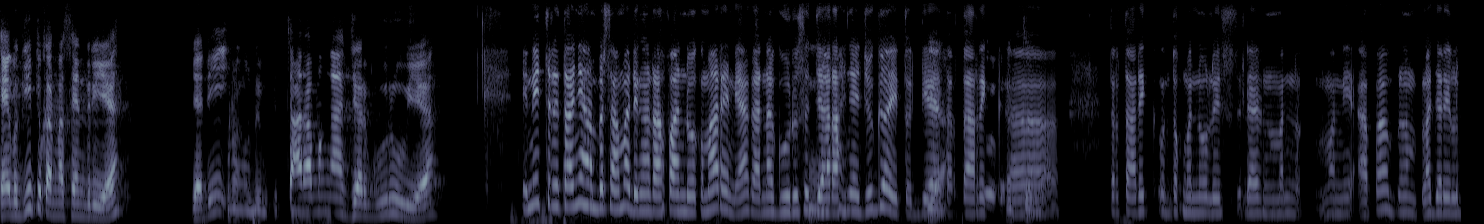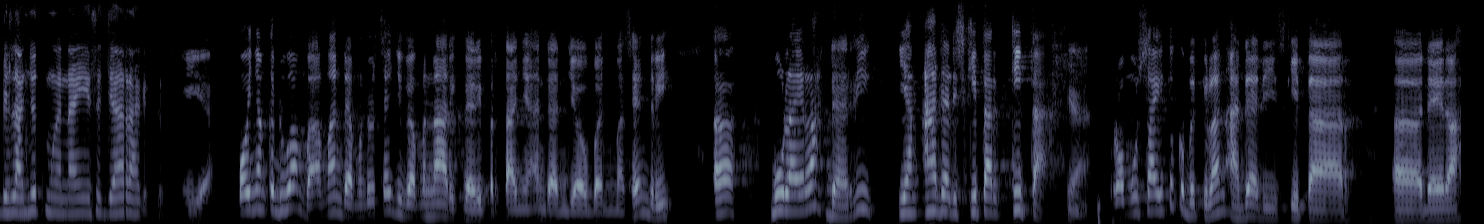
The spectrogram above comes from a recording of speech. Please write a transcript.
Kayak begitu kan Mas Henry ya? Jadi cara mengajar guru ya. Ini ceritanya hampir sama dengan Rafando kemarin ya, karena guru hmm. sejarahnya juga itu dia ya, tertarik betul. Uh, tertarik untuk menulis dan men, men, apa pelajari lebih lanjut mengenai sejarah gitu. Iya. Poin yang kedua Mbak Amanda menurut saya juga menarik dari pertanyaan dan jawaban Mas Hendri. Uh, mulailah dari yang ada di sekitar kita. Ya. Romusa itu kebetulan ada di sekitar uh, daerah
